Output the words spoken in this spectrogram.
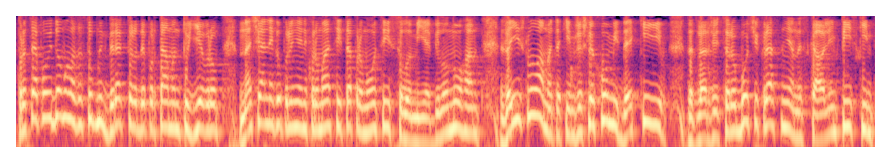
Про це повідомила заступник директора департаменту Євро, начальник управління інформації та промоції Соломія Білонога. За її словами, таким же шляхом іде Київ. Затверджується робочі креслення низка Олімпійський.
